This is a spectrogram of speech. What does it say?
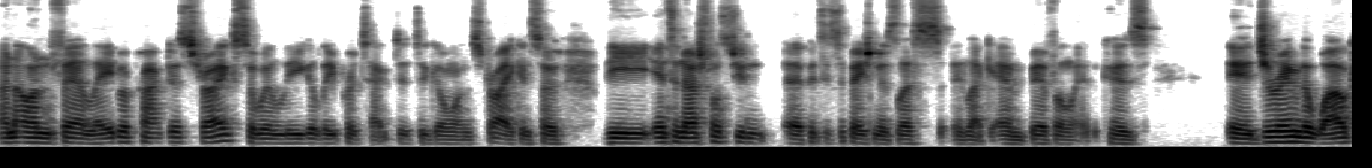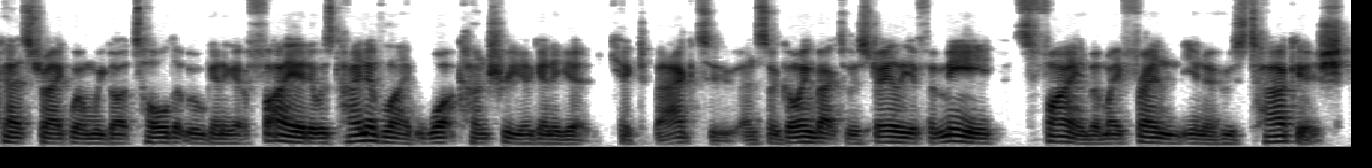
an unfair labor practice strike, so we're legally protected to go on strike, and so the international student uh, participation is less like ambivalent because during the wildcat strike when we got told that we were going to get fired it was kind of like what country are going to get kicked back to? And so going back to australia for me it's fine but my friend you know who's turkish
